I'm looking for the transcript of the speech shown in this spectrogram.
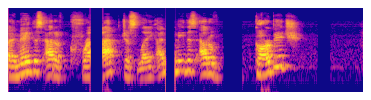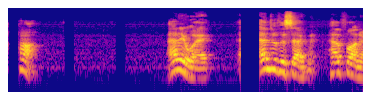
I made this out of crap just laying? I made this out of garbage? Huh. Anyway, End of the segment. Have fun,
